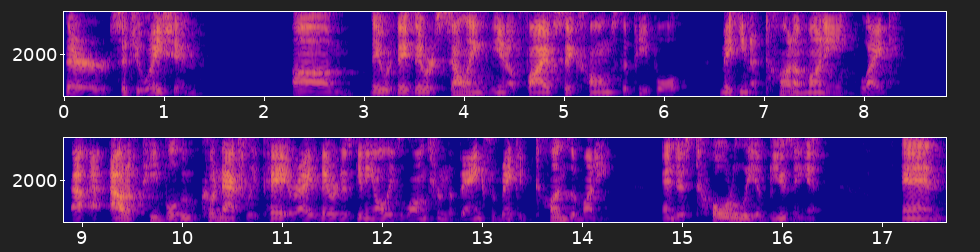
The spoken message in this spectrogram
their situation. Um, they were they, they were selling you know five six homes to people, making a ton of money like out of people who couldn't actually pay. Right, they were just getting all these loans from the banks and making tons of money, and just totally abusing it. And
